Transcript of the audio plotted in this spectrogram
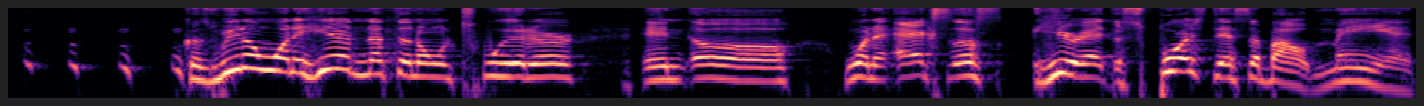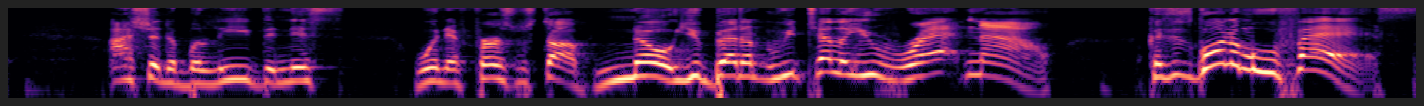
Cause we don't want to hear nothing on Twitter and uh want to ask us here at the sports desk about man, I should have believed in this when it first was stopped. No, you better we telling you right now. Cause it's gonna move fast.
